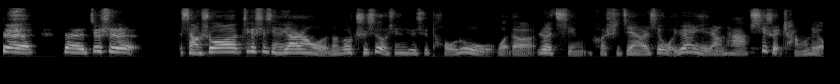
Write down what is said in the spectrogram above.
对对，就是。想说这个事情要让我能够持续有兴趣去投入我的热情和时间，而且我愿意让它细水长流。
